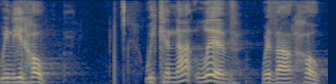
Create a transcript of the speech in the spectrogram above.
We need hope. We cannot live without hope.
